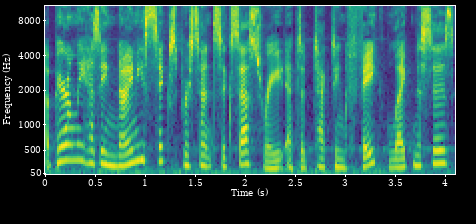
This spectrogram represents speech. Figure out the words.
apparently has a 96% success rate at detecting fake likenesses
